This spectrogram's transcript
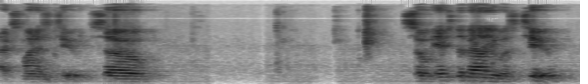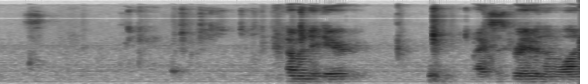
x minus 2. So, so if the value was 2, come into here, x is greater than 1,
